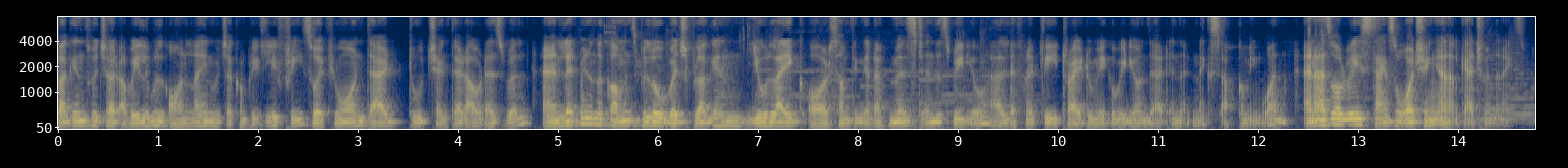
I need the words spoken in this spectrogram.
plugins which are available online which are completely free. So if you want that to check that out as well. And let me know in the comments below which plugin you like or something that I've missed in this video, I'll definitely try to make a video on that in the next upcoming one. And as always, thanks for watching and I'll catch you in the next one.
